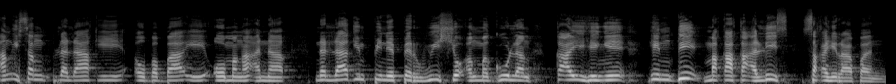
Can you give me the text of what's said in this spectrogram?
Ang isang lalaki o babae o mga anak na laging pineperwisyo ang magulang kahihingi, hindi makakaalis sa kahirapan.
